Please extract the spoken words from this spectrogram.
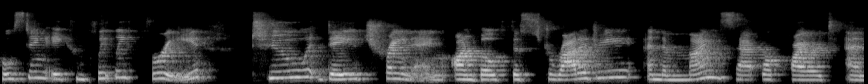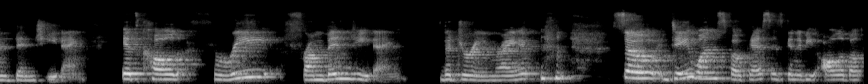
hosting a completely free two day training on both the strategy and the mindset required to end binge eating. It's called Free from Binge Eating, the dream, right? So, day one's focus is going to be all about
